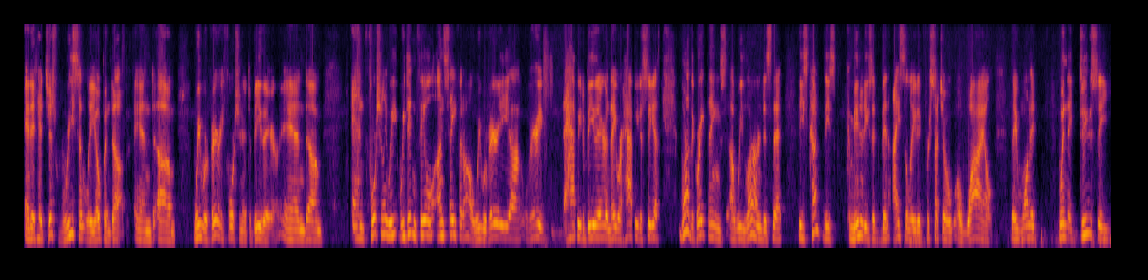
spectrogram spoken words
and it had just recently opened up. And um, we were very fortunate to be there. And um, and fortunately, we we didn't feel unsafe at all. We were very uh, very happy to be there, and they were happy to see us. One of the great things uh, we learned is that these these communities had been isolated for such a, a while. They wanted when they do see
